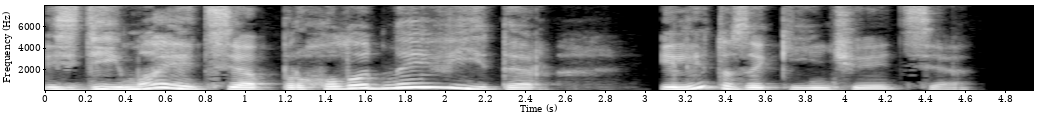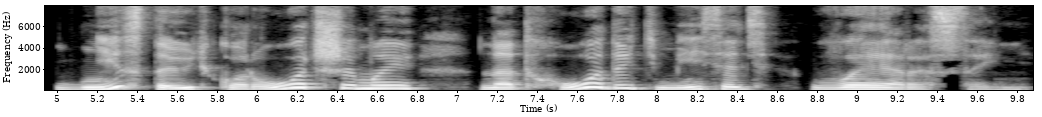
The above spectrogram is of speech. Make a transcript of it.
здіймається прохолодний вітер, і літо закінчується. Дні стають коротшими, надходить місяць вересень.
